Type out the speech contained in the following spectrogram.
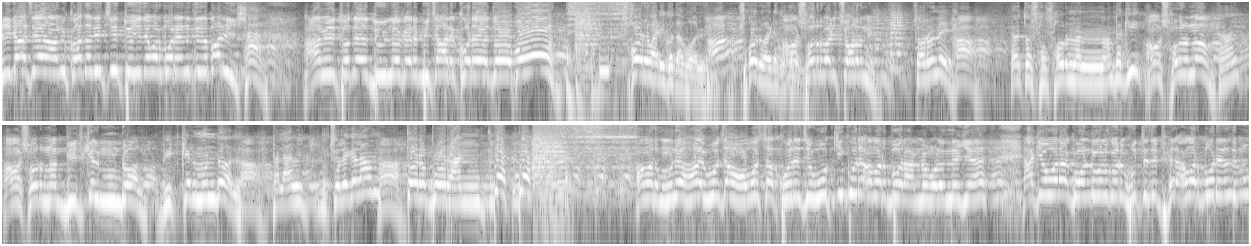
ঠিক আছে আমি কথা দিচ্ছি তুই যদি আমার বোর এনে দিতে পারিস। হ্যাঁ। আমি তোদের দুই লোকের বিচার করে দেবো। সৌর বাড়ি কথা বল। হ্যাঁ? সৌর বাড়ি কথা আমার। সৌর বাড়ি চরণে। চরণে? হ্যাঁ। তো সৌর নামটা কি? আমার সৌর নাম? হ্যাঁ। আমার সৌর নাম বিটকেল মুন্ডল। বিটকেল মন্ডল। তাহলে আমি চলে গেলাম। তোর বোর আনতে আমার মনে হয় ও যা অবস্থা করেছে ও কি করে আমার বোর আনবে বলেন দেখি হ্যাঁ? একে ওরা গন্ডগোল করে ঘুরতেছে ফের আমার বোর এনে দেবো।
